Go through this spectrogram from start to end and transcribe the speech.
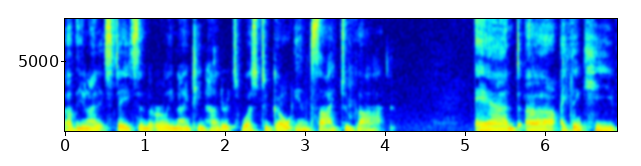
of the United States in the early 1900s was to go inside to God. And uh, I think he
